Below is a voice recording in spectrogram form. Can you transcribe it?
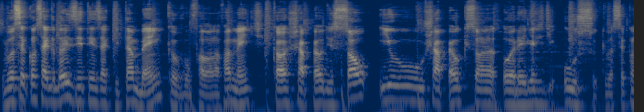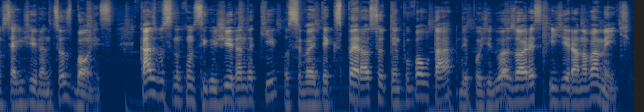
e você consegue dois itens aqui também, que eu vou falar novamente, que é o chapéu de sol e o chapéu que são orelhas de urso, que você consegue girando seus bônus. Caso você não consiga girando aqui, você vai ter que esperar o seu tempo voltar, depois de duas horas, e girar novamente.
